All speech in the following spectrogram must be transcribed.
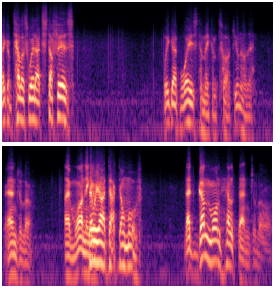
Make him tell us where that stuff is. We got ways to make him talk. You know that. Angelo, I'm warning There you. we are, Doc. Don't move. That gun won't help, Angelo.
